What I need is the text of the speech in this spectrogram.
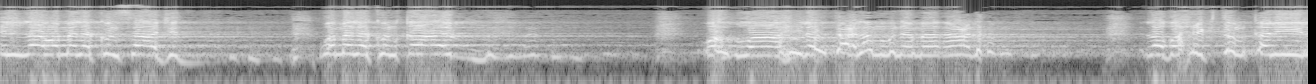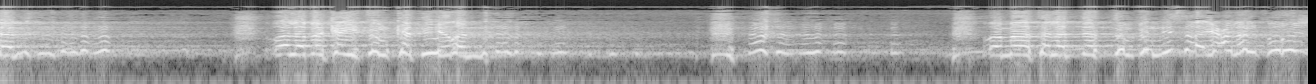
إلا وملك ساجد وملك قائم والله لو تعلمون ما أعلم لضحكتم قليلا ولبكيتم كثيرا. وما تلذذتم بالنساء على الفرش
